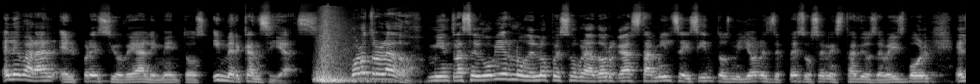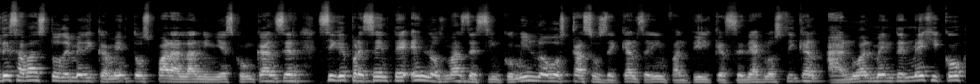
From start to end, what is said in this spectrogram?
elevarán el precio de alimentos y mercancías. Por otro lado, mientras el gobierno de López Obrador gasta 1.600 millones de pesos en estadios de béisbol, el desabasto de medicamentos para la niñez con cáncer sigue presente en los más de 5.000 nuevos casos de cáncer infantil que se diagnostican anualmente en México,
